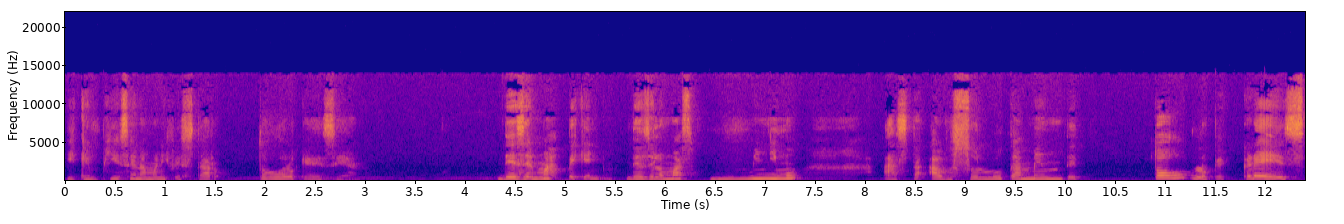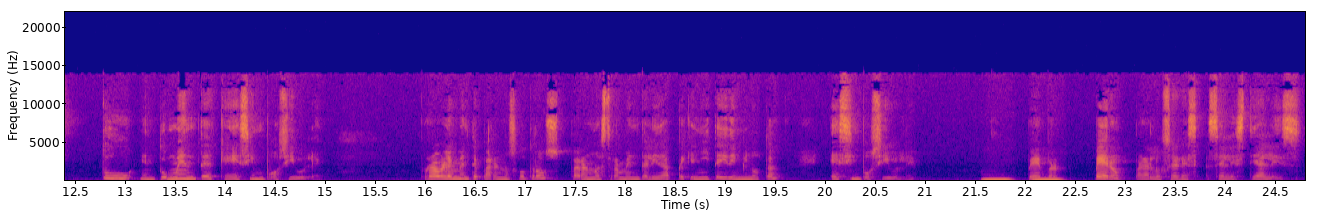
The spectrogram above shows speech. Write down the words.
y que empiecen a manifestar todo lo que desean. Desde el más pequeño, desde lo más mínimo hasta absolutamente todo lo que crees tú en tu mente que es imposible. Probablemente para nosotros, para nuestra mentalidad pequeñita y diminuta, es imposible. Pero, para los seres celestiales,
